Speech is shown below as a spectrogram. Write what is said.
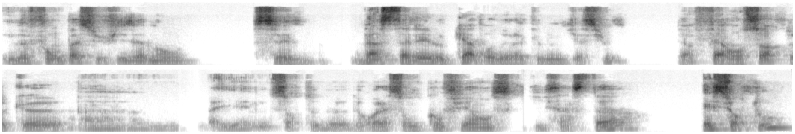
ne font pas suffisamment, c'est d'installer le cadre de la communication, faire en sorte que euh, bah, y a une sorte de, relation de confiance qui s'instaure, et surtout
